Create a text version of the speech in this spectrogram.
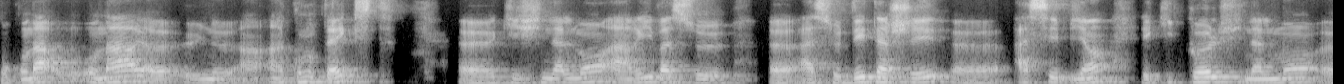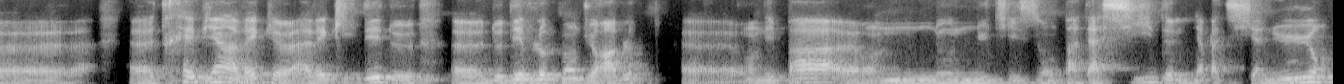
Donc on a, on a une, un, contexte qui finalement arrive à se, euh, détacher euh, assez bien et qui colle finalement très bien avec, l'idée de, de développement durable. on n'est pas, nous n'utilisons pas d'acide, il n'y a pas de cyanure.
